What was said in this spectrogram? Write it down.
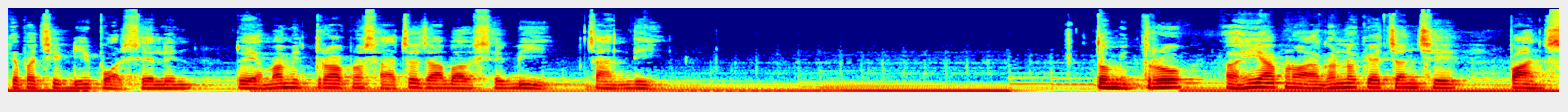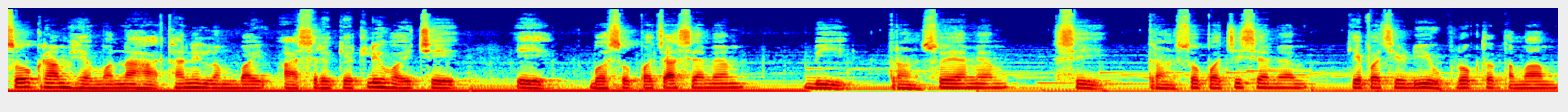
કે પછી ડી, પોર્સેલિન. તો એમાં મિત્રો આપણો સાચો જવાબ આવશે બી. ચાંદી. તો મિત્રો, અહીં આપણો આગળનો ક્વેશ્ચન છે, પાંચસો ગ્રામ હેમરના હાથાની લંબાઈ આશરે કેટલી હોય છે? એ, બસો પચાસ એમએમ, બી, ત્રણસો એમએમ, સી, ત્રણસો પચીસ એમએમ કે પછી ડી ઉપરોક્ત તમામ?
